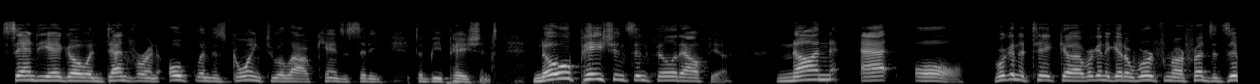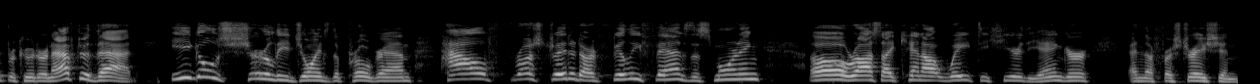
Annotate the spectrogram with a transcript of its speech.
San Diego and Denver and Oakland is going to allow Kansas City to be patient. No patience in Philadelphia. None at all we're to take uh, we're to get a word from our friends at ZipRecruiter, and after that, Eagles Shirley joins the program. How frustrated are Philly fans this morning? Oh, Ross, I cannot wait to hear the anger and the frustration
